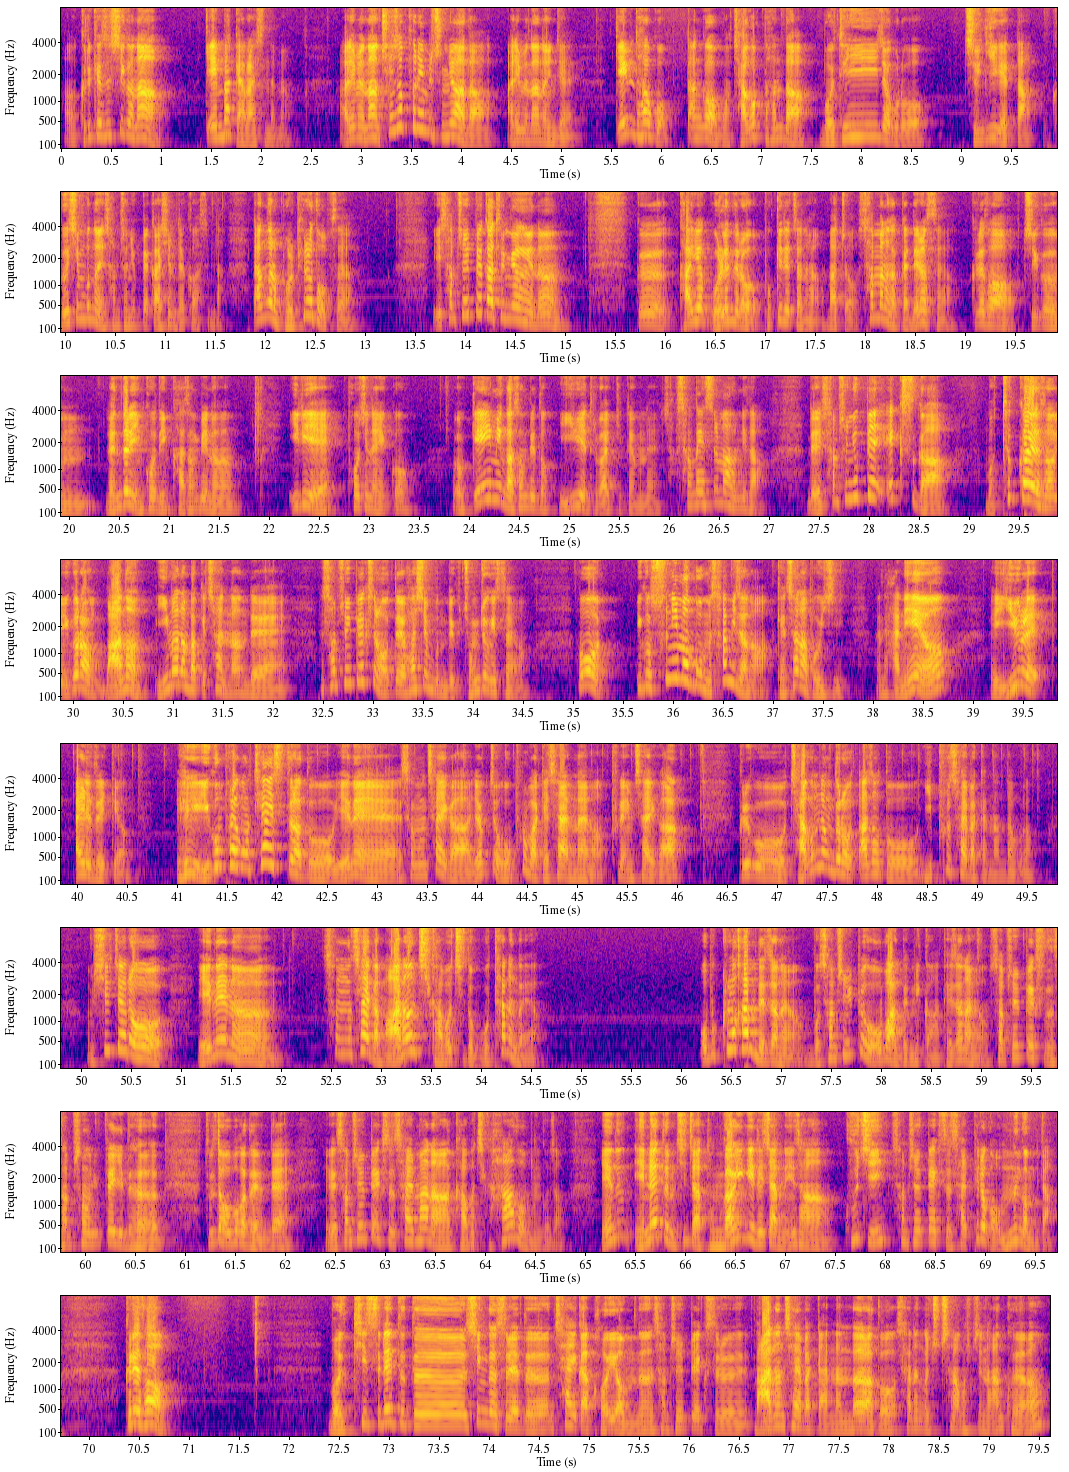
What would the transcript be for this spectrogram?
어, 그렇게 쓰시거나 게임밖에 안 하신다면. 아니면 난 최소 프레임이 중요하다. 아니면 나는 이제 게임도 하고 딴 거 뭐 작업도 한다. 멀티적으로 즐기겠다. 그러신 분은 3600 가시면 될 것 같습니다. 딴 거는 볼 필요도 없어요. 이 3600 같은 경우에는 그 가격 원래대로 복귀됐잖아요. 맞죠? 3만원 가까이 내렸어요. 그래서 지금 렌더링 인코딩 가성비는 1위에 포진해 있고 어, 게이밍 가성비도 2위에 들어가 있기 때문에 상당히 쓸만합니다. 근데 3600X가 뭐 특가에서 이거랑 만원, 2만원밖에 차이 안 나는데 3600X는 어때요? 하시는 분들이 종종 있어요. 어, 이거 순위만 보면 3이잖아. 괜찮아 보이지? 근데 아니에요. 이유를 알려드릴게요. 2080 Ti 쓰더라도 얘네 성능 차이가 0.5%밖에 차이 안 나요. 프레임 차이가. 그리고 작업 용도로 따져도 2% 차이밖에 안 난다고요. 실제로 얘네는 성능 차이가 만원치 값어치도 못하는 거예요. overclock 하면 되잖아요. 뭐 3600 오버 안 됩니까? 되잖아요. 3600든 3600이든 둘 다 오버가 되는데 이게 3600X 살만한 값어치가 하나도 없는 거죠. 얘는, 얘네들은 진짜 동가격이 되지 않는 이상 굳이 3600X 살 필요가 없는 겁니다. 그래서 multi thread든 single thread든 차이가 거의 없는 3600X를 만원 차이밖에 안 난다라도 사는 걸 추천하고 싶지는 않고요.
